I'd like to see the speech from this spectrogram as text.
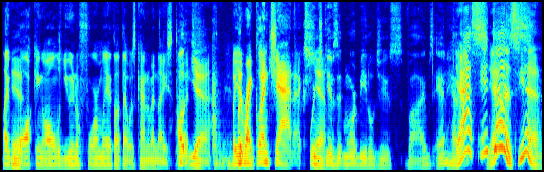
like Yeah. walking all uniformly. I thought that was kind of a nice touch. Oh touch. yeah, but you're right, Glenn Shadix. Which Yeah. gives it more Beetlejuice vibes and heaven. Yes, it yes. does. Yeah.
